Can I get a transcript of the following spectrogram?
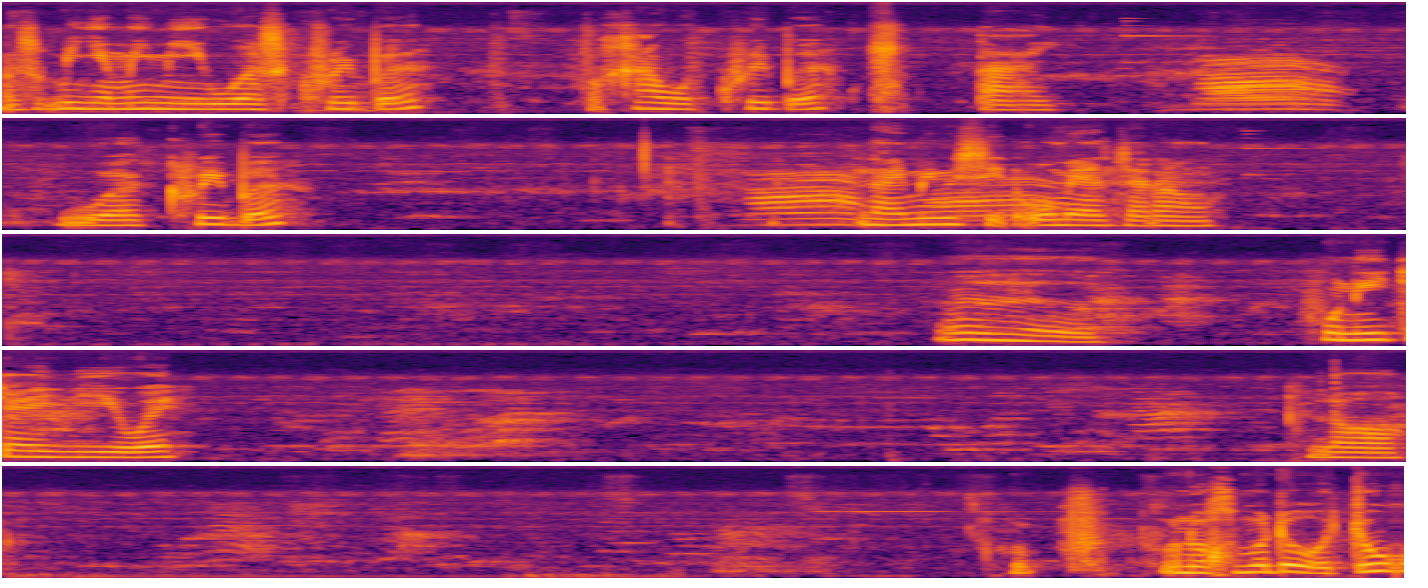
มอสซอมบี้ยังไม่มีวัวสคริปเปอร์พอฆ่าวัวคริปเปอร์ตายวัวคริปเปอร์นายไม่มีสิทธิ์โอแมนใส่เรา เออพวกนี้ใจดีเว้ย รอฮึบอุณคอมโมโดจุก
